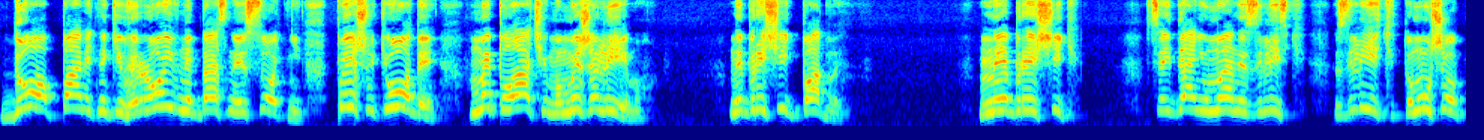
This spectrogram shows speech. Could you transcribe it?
до пам'ятників Героїв Небесної Сотні. Пишуть оди, ми плачемо, ми жаліємо. Не брешіть, падли. Не брешіть. В цей день у мене злість. Злість, тому що.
